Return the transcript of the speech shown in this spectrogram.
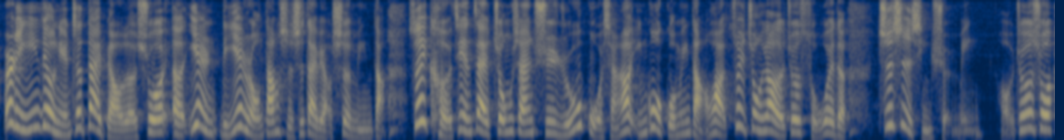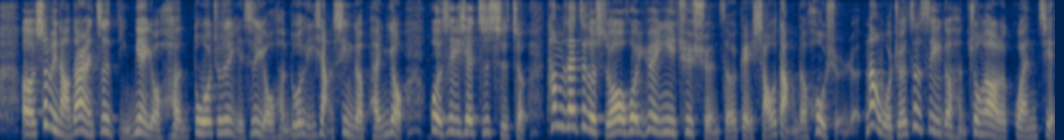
二零一六年这代表了说，呃，燕李彦荣当时是代表社民党，所以可见在中山区，如果想要赢过国民党的话，最重要的就是所谓的知识型选民。好，就是说，呃，社民党当然这里面有很多，就是也是有很多理想性的朋友或者是一些支持者，他们在这个时候会愿意去选择给小党的候选人。那我觉得这是一个很重要的关键。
